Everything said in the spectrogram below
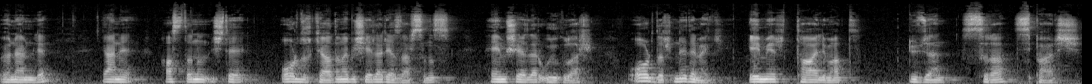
önemli. Yani hastanın işte order kağıdına bir şeyler yazarsınız. Hemşireler uygular. Order ne demek? Emir, talimat, düzen, sıra, sipariş.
